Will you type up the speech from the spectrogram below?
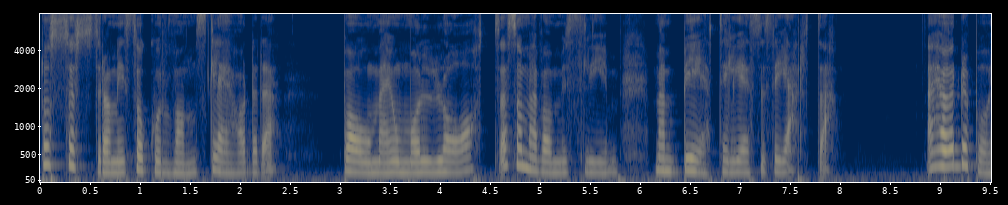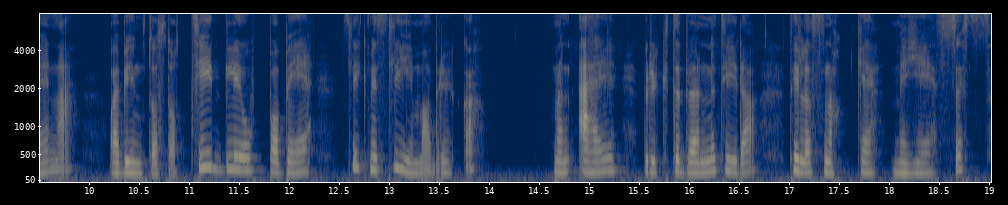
Da søstera mi så hvor vanskelig jeg hadde det, ba hun meg om å late som jeg var muslim, men be til Jesus i hjertet. Jeg hørte på henne, og jeg begynte å stå tidlig opp og be, slik muslimer bruker. Men jeg brukte bønnetida til å snakke med Jesus.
